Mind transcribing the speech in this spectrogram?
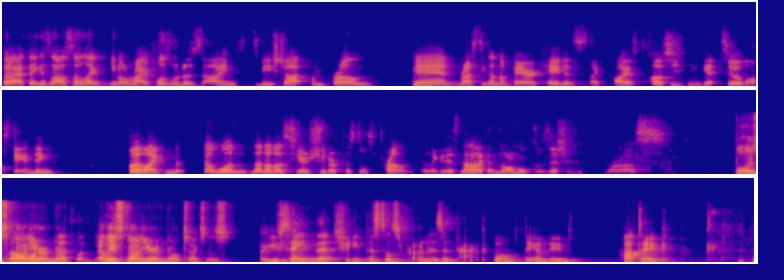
But I think it's also like you know rifles were designed to be shot from prone, Mhm. and resting on the barricade is like probably as close as you can get to it while standing. But like no one, none of us here shoot our pistols prone. Like it's not like a normal position for us. Well, at least So not here in North, what. at least not here in North Texas. are you saying that shooting pistols prone isn't practical? Damn, dude, hot take.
